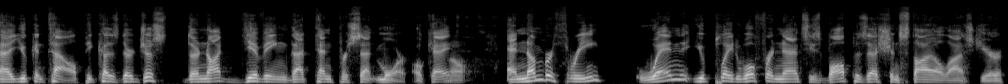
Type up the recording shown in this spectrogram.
Uh, you can tell because they're just they're not giving that 10% more. Okay. No. And number three, when you played Wilfried Nancy's ball possession style last year,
